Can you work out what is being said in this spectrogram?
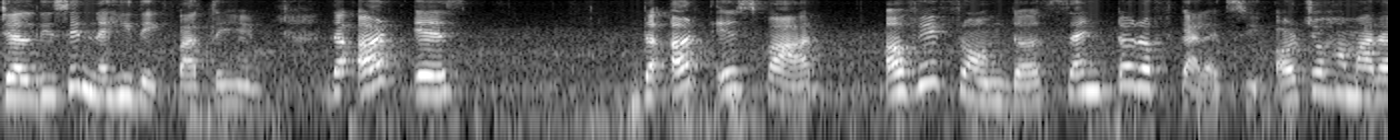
जल्दी से नहीं देख पाते हैं। The earth is the earth is far away from the centre of galaxy और जो हमारा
